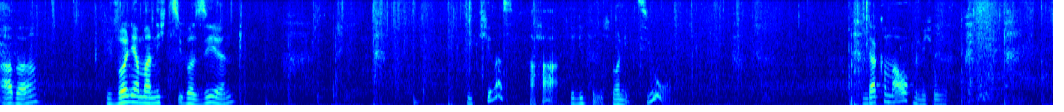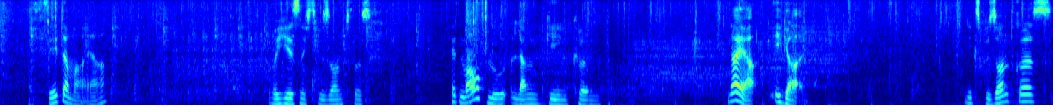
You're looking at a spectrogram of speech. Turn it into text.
Aber wir wollen ja mal nichts übersehen. Liegt hier was? Haha, hier liegt nämlich Munition. Und da kommen wir auch nämlich hoch. Seht ihr mal, ja? Aber hier ist nichts Besonderes. Hätten wir auch lang gehen können. Naja, egal. Nichts Besonderes.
